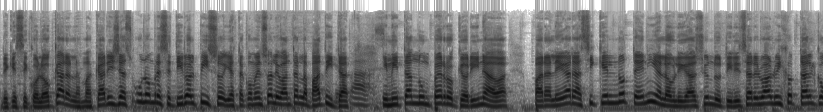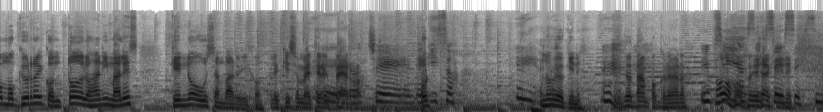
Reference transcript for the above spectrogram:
de que se colocaran las mascarillas, un hombre se tiró al piso y hasta comenzó a levantar la ¿Qué patita, imitando un perro que orinaba, para alegar así que él no tenía la obligación de utilizar el barbijo, tal como ocurre con todos los animales que no usan barbijo. Le quiso meter el perro. Che, le Por- quiso. Eh, No veo quién es. Yo tampoco, la verdad. y- sí, Oh, así, mirá sí, quién sí, es. sí.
